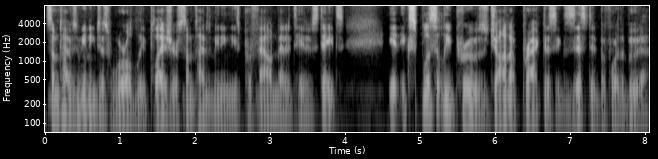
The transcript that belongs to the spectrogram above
sometimes meaning just worldly pleasure, sometimes meaning these profound meditative states. It explicitly proves jhana practice existed before the Buddha.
